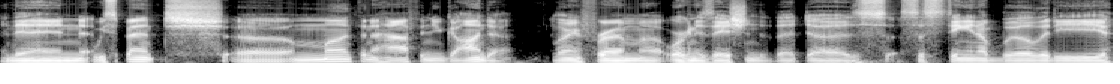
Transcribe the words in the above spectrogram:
And then we spent uh, a month and a half in uganda learning from an organization that does sustainability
